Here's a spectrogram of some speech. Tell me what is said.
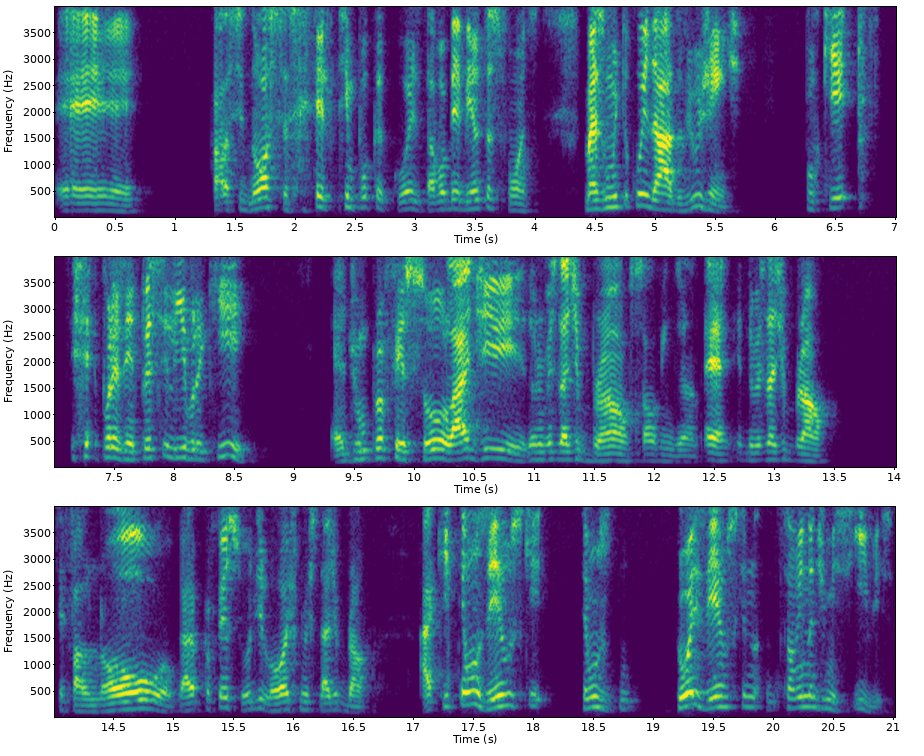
é, fala assim, nossa, ele tem pouca coisa, estava bebendo outras fontes. Mas muito cuidado, viu, gente? Porque, por exemplo, esse livro aqui, é de um professor lá de, da Universidade Brown, salvo engano. É, Universidade Brown. Você fala, não, o cara é professor de lógica na Universidade Brown. Aqui tem uns erros que. Tem uns dois erros que são inadmissíveis.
